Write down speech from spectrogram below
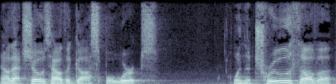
Now, that shows how the gospel works. When the truth of a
